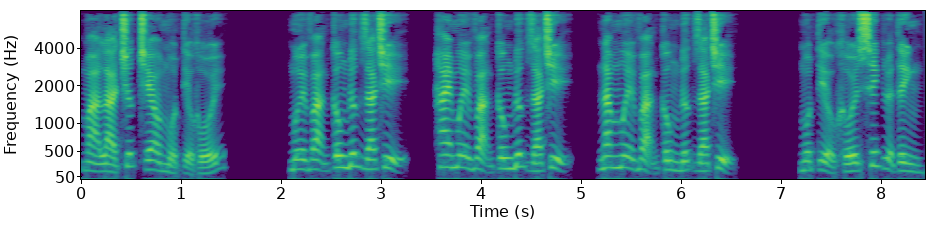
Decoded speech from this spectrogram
mà là trước treo một tiểu khối. 10 vạn công đức giá trị, 20 vạn công đức giá trị, 50 vạn công đức giá trị. Một tiểu khối xích luyện tinh,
